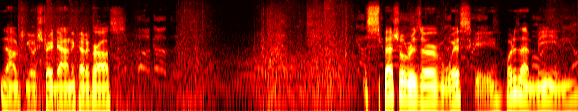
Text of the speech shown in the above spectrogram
Now I'm just gonna go straight down and cut across. Special Reserve Whiskey. What does that mean?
